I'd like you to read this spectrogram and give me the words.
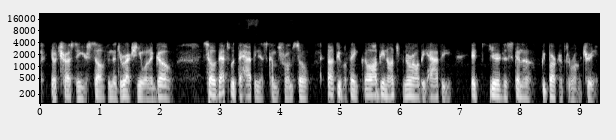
you know trusting yourself in the direction you want to go. So that's what the happiness comes from. So a lot of people think, oh, I'll be an entrepreneur, I'll be happy. It, you're just gonna be barking up the wrong tree.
